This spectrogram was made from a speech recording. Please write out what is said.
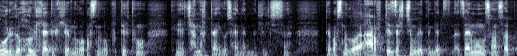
өөрийгөө ховлаад ирэхлээр нөгөө бас нөгөө бүтээгдэхүүн чанартай айгүй сайнаар нөлөөлжсэн. Тэгээ бас нөгөө 10-ын зарчим гэдэг ингээд зарим хүмүүс сонсоод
